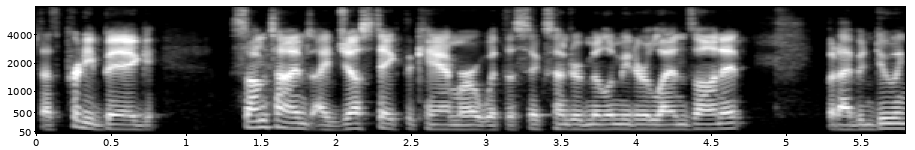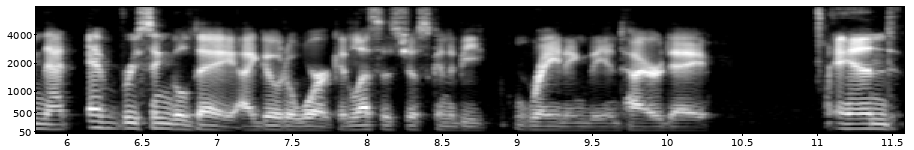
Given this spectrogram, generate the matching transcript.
that's pretty big. Sometimes I just take the camera with the 600 millimeter lens on it, but I've been doing that every single day I go to work, unless it's just gonna be raining the entire day. And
